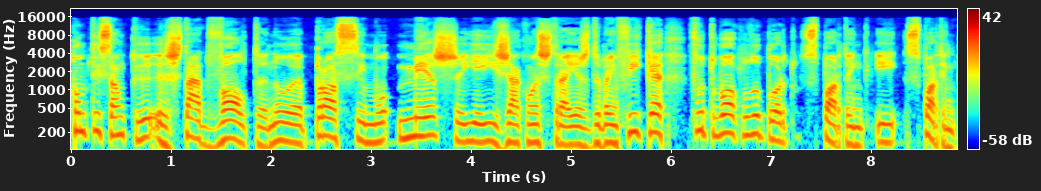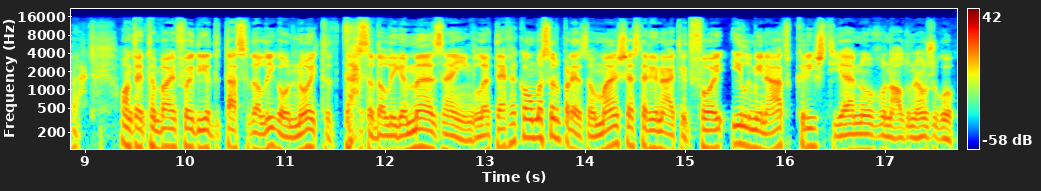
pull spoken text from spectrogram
competição que está de volta no próximo mês e aí já com as estreias de Benfica, Futebol Clube do Porto, Sporting e Sporting Braga. Ontem também foi dia de Taça da Liga, ou noite de Taça da Liga, mas em Inglaterra com uma surpresa. O Manchester United foi eliminado, Cristiano Ronaldo não jogou.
